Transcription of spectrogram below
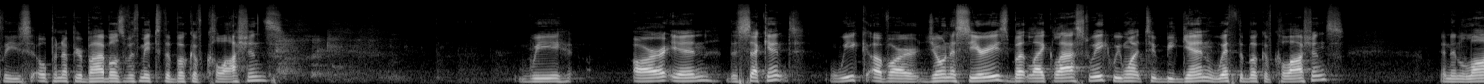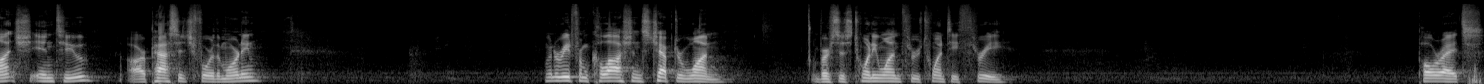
Please open up your Bibles with me to the book of Colossians. We are in the second week of our Jonah series, but like last week, we want to begin with the book of Colossians and then launch into our passage for the morning. I'm going to read from Colossians chapter 1, verses 21 through 23. Paul writes,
